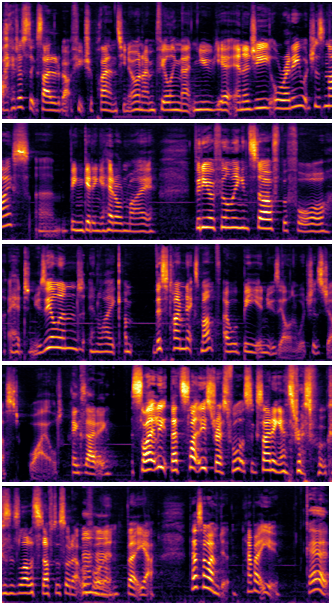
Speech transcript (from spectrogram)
Like, I'm just excited about future plans, you know, and I'm feeling that new year energy already, which is nice. Um, been getting ahead on my video filming and stuff before I head to New Zealand. in like, um, this time next month, I will be in New Zealand, which is just wild Exciting. slightly that's slightly stressful it's exciting and stressful because there's a lot of stuff to sort out before Mm-hmm. then but yeah that's how i'm doing how about you Good.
